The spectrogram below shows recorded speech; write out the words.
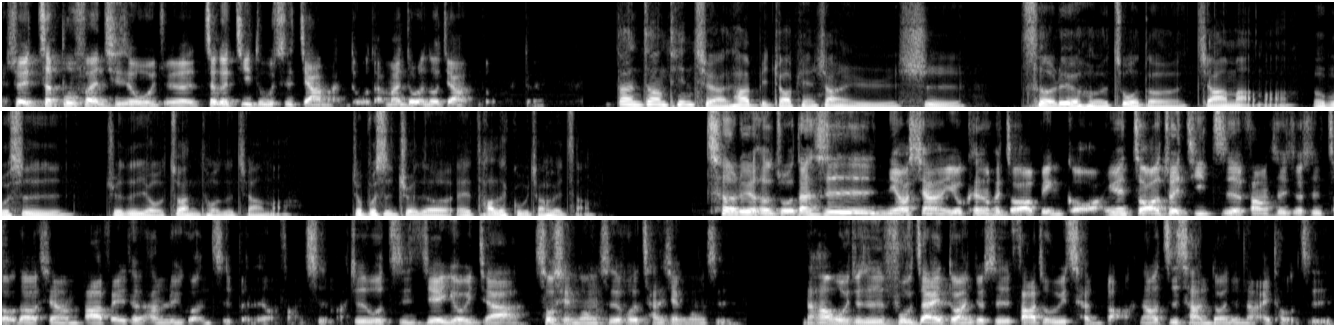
所以这部分其实我觉得这个季度是加蛮多的，蛮多人都加很多。对，但这样听起来，它比较偏向于是策略合作的加码吗？而不是觉得有赚头的加码，就不是觉得诶，它的股价会涨。策略合作，但是你要想，有可能会走到并购啊，因为走到最极致的方式就是走到像巴菲特他们绿光资本那种方式嘛，就是我直接有一家寿险公司或产险公司，然后我就是负债端就是发出去承保，然后资产端就拿来投资。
